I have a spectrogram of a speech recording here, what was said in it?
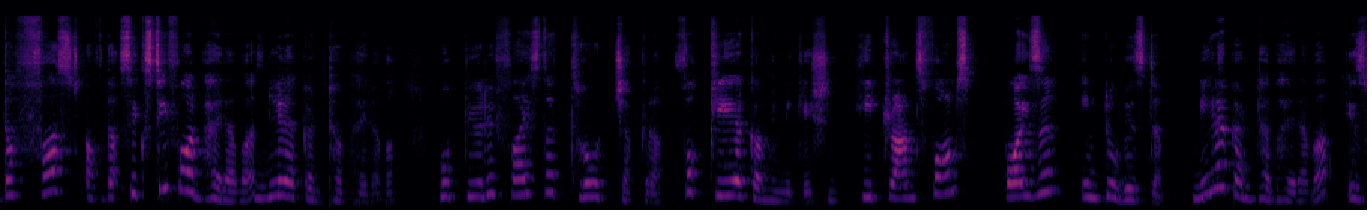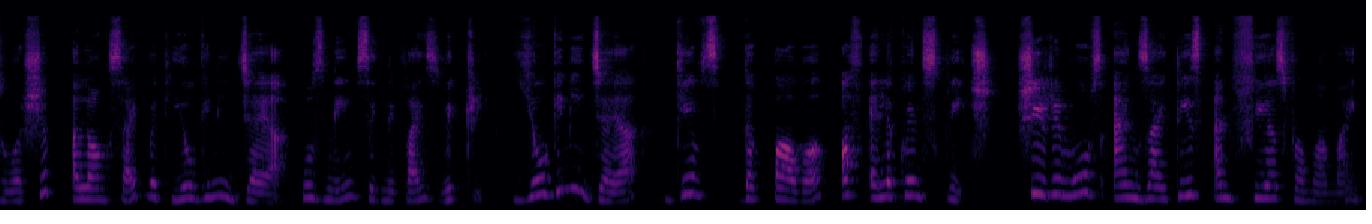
The first of the 64 Bhairavas, Nilakantha Bhairava, who purifies the throat chakra for clear communication. He transforms poison into wisdom. Nilakantha Bhairava is worshipped alongside with Yogini Jaya, whose name signifies victory. Yogini Jaya gives the power of eloquent speech. She removes anxieties and fears from our mind.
